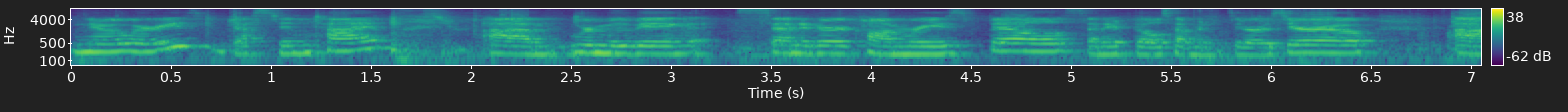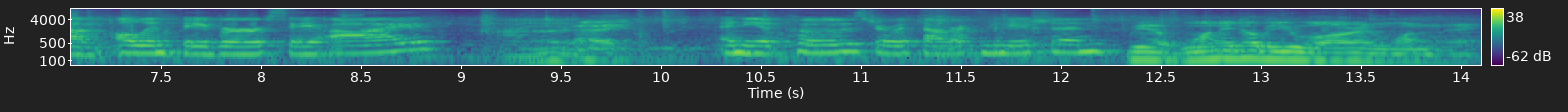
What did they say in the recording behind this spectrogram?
No worries, just in time. Um, we're moving Senator Comrie's bill, Senate Bill 700. Um, all in favor, say aye. Aye. Any opposed or without recommendation? We have one AWR and one nay.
